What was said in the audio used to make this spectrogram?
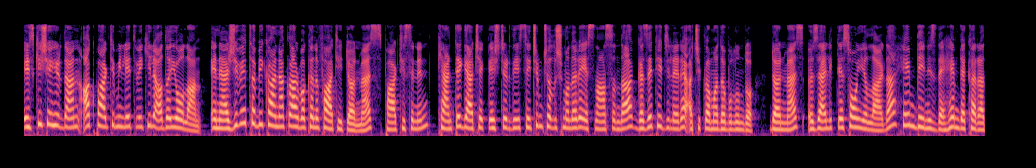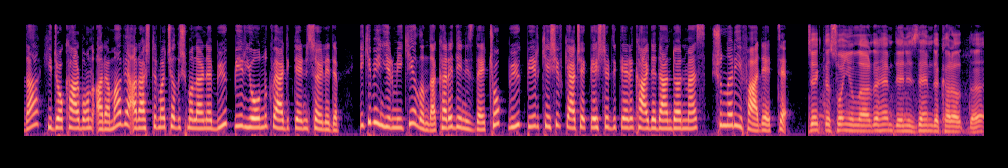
Eskişehir'den AK Parti milletvekili adayı olan Enerji ve Tabi Kaynaklar Bakanı Fatih Dönmez, partisinin kentte gerçekleştirdiği seçim çalışmaları esnasında gazetecilere açıklamada bulundu. Dönmez, özellikle son yıllarda hem denizde hem de karada hidrokarbon arama ve araştırma çalışmalarına büyük bir yoğunluk verdiklerini söyledi. 2022 yılında Karadeniz'de çok büyük bir keşif gerçekleştirdiklerini kaydeden Dönmez şunları ifade etti. Özellikle son yıllarda hem denizde hem de karada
